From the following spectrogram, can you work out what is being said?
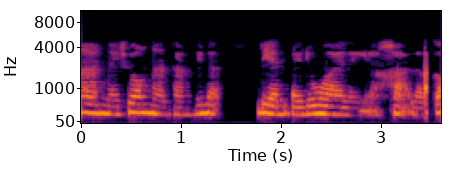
มากๆ ในช่วงนั้นทั้งที่แบบเรียนไปด้วยอะไรอย่างเงี้ยค่ะ แล้วก็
